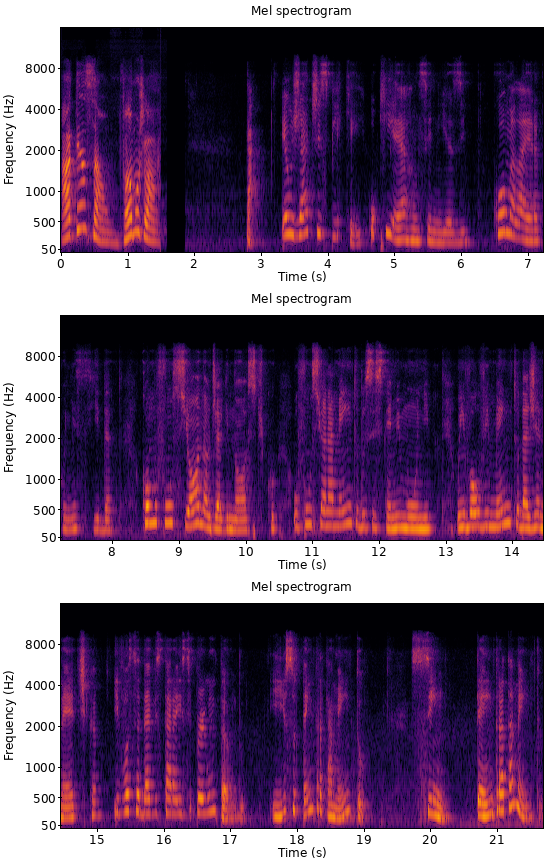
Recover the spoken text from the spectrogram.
Atenção, vamos lá. Tá, eu já te expliquei o que é a hanseníase, como ela era conhecida, como funciona o diagnóstico, o funcionamento do sistema imune, o envolvimento da genética, e você deve estar aí se perguntando: e isso tem tratamento? Sim, tem tratamento,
